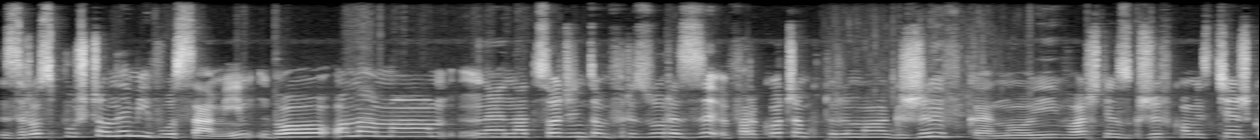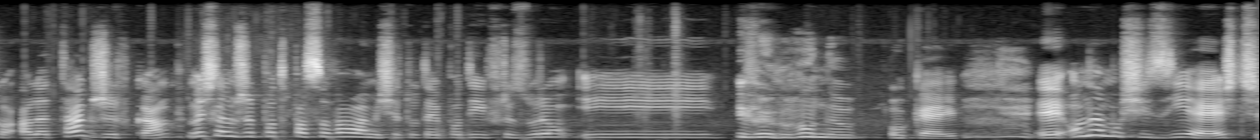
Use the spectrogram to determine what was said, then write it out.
z rozpuszczonymi włosami, bo ona ma e, na co dzień tą fryzurę z warkoczem, który ma grzywkę. No i właśnie z grzywką jest ciężko, ale ta grzywka, myślę, że podpasowała mi się tutaj pod jej fryzurę i, i wygląda ok. Ona musi zjeść,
